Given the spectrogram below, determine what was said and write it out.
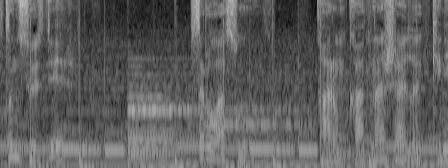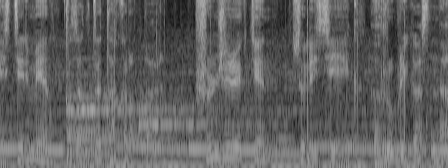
Алтын сөздер. Сырласу қарым қатынас жайлы кеңестер мен қызықты тақырыптар. Шын жүректен сөйлесейік рубрикасында.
